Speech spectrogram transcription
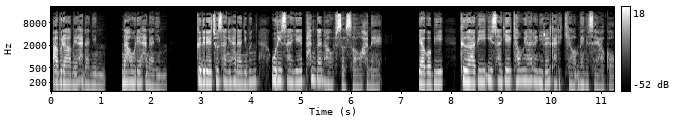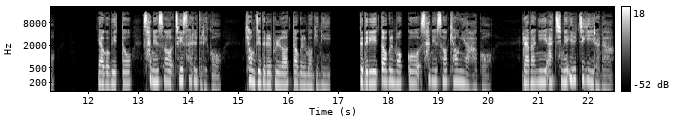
아브라함의 하나님, 나홀의 하나님, 그들의 조상의 하나님은 우리 사이에 판단하옵소서 하매 야곱이 그 아비 이삭의 경외하는 일을 가리켜 맹세하고 야곱이 또 산에서 제사를 드리고 형제들을 불러 떡을 먹이니 그들이 떡을 먹고 산에서 경야하고 라반이 아침에 일찍이 일어나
